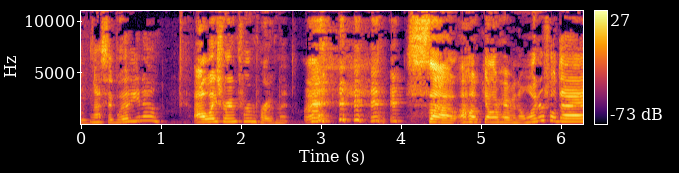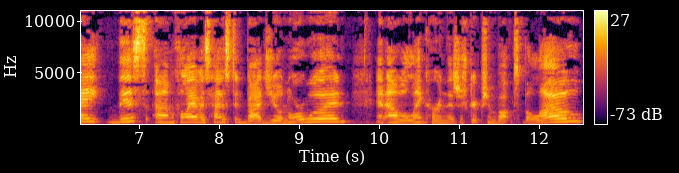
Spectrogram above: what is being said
and I said, "Well, you know, always room for improvement." So I hope y'all are having a wonderful day. This um, collab is hosted by Jill Norwood, and I will link her in the description box below.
